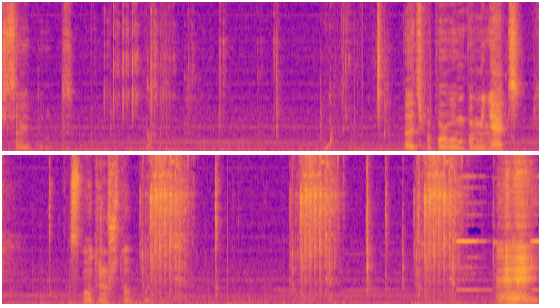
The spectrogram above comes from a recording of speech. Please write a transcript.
сойдут. Давайте попробуем поменять. Посмотрим, что будет. Эй!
